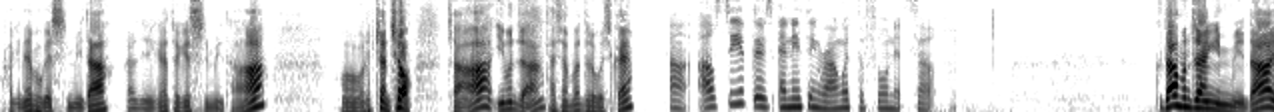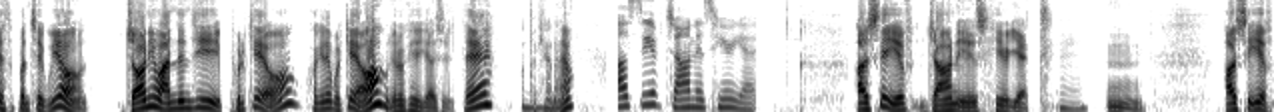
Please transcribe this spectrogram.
확인해 보겠습니다. 라는 얘기가 되겠습니다. 어, 어렵지 않죠? 자, 이 문장 다시 한번 들어보실까요? Uh, I'll see if there's anything wrong with the phone itself. 그 다음 문장입니다. 여섯 번째고요. 전이 왔는지 볼게요. 확인해 볼게요. 이렇게 얘기하실 때 어떻게 하나요? I'll see if John is here yet. I'll see if John is here yet. 음. 음. I'll see if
